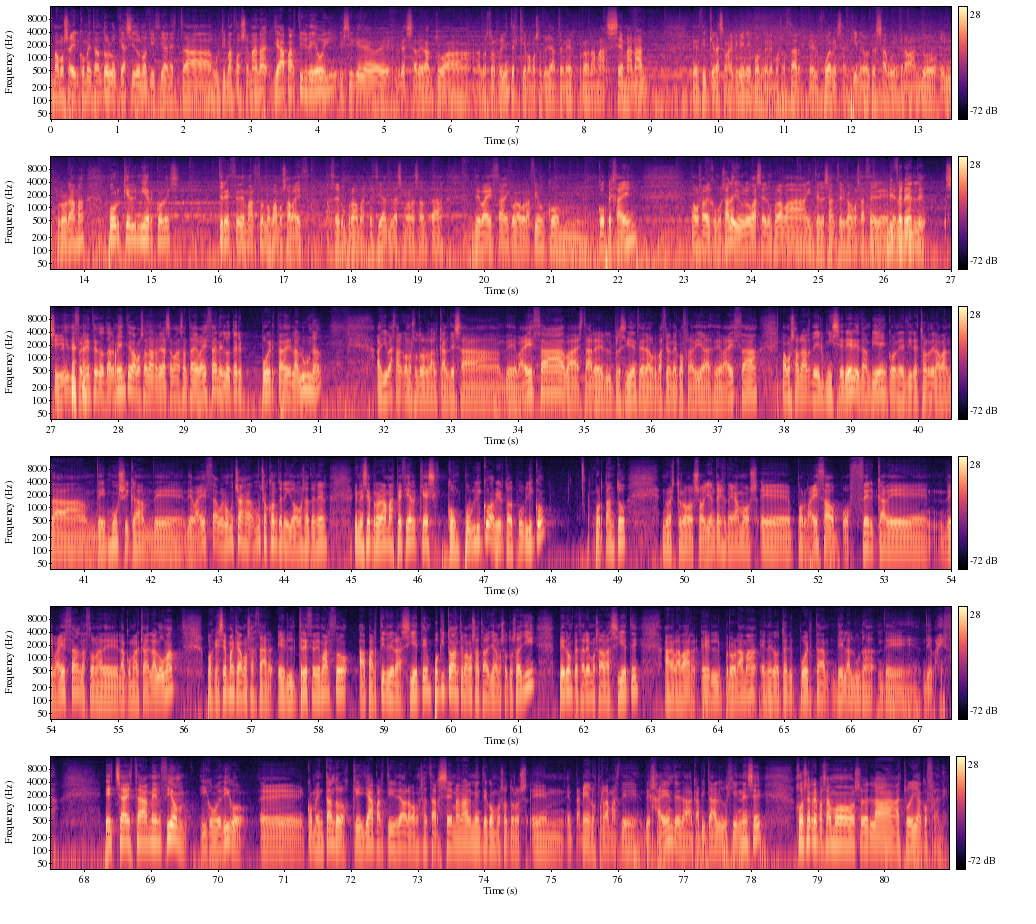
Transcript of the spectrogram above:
vamos a ir comentando lo que ha sido noticia en estas últimas dos semanas. Ya a partir de hoy, y sí que eh, les adelanto a, nuestros oyentes que vamos a tener programa semanal. Es decir, que la semana que viene volveremos a estar el jueves aquí en el Hotel Sagüen grabando el programa, porque el miércoles 13 de marzo nos vamos a Baeza a hacer un programa especial de la Semana Santa de Baeza en colaboración con Cope Jaén. Vamos a ver cómo sale. Yo creo que va a ser un programa interesante el que vamos a hacer en el Diferente. hotel. Sí, diferente totalmente. Vamos a hablar de la Semana Santa de Baeza en el Hotel Puerta de la Luna. Allí va a estar con nosotros la alcaldesa de Baeza, va a estar el presidente de la agrupación de cofradías de Baeza. Vamos a hablar del Miserere también con el director de la banda de música de, Baeza. Bueno, muchas, muchos contenidos vamos a tener en ese programa especial que es con público, abierto al público. Por tanto, nuestros oyentes que tengamos eh, por Baeza o, cerca de, de Baeza, en la zona de la comarca de la Loma, pues que sepan que vamos a estar el 13 de marzo a partir de las 7, un poquito antes vamos a estar ya nosotros allí, pero empezaremos a las 7 a grabar el programa en el Hotel Puerta de la Luna de, de Baeza. Hecha esta mención, y como digo, eh, comentándolos que ya a partir de ahora vamos a estar semanalmente con vosotros en, también en los programas de, Jaén, de la capital jiennense. José, repasamos la actualidad cofrade.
